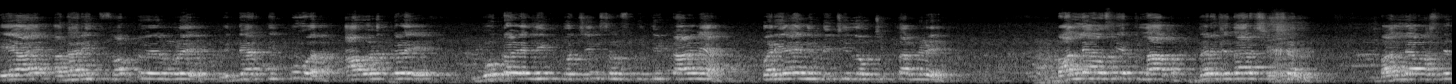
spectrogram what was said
ए आय आधारित सॉफ्टवेअरमुळे विद्यार्थी कुवत आवड कळे बोकाळलेली कोचिंग संस्कृती टाळण्यात पर्याय निवडीची लवचिकता मिळेल. बाल्यावस्थेत लाभ दर्जेदार शिक्षण. बाल्यावस्थेत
